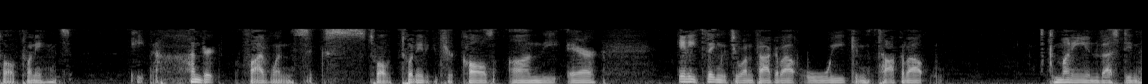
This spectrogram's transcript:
1220. It's 800 516 1220 to get your calls on the air. Anything that you want to talk about, we can talk about. Money, investing,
